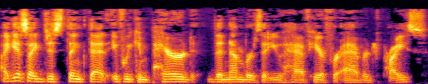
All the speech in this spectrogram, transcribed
I guess I just think that if we compared the numbers that you have here for average price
